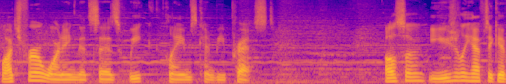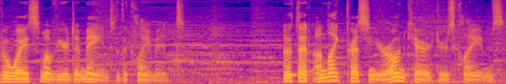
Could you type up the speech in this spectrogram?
Watch for a warning that says weak claims can be pressed. Also, you usually have to give away some of your domain to the claimant. Note that unlike pressing your own character's claims,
